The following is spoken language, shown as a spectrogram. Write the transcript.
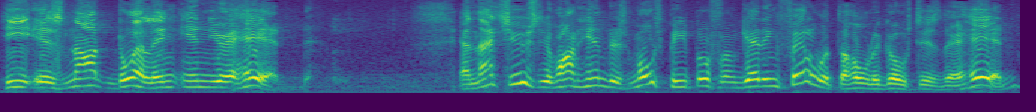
He is not dwelling in your head. And that's usually what hinders most people from getting filled with the Holy Ghost is their head.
